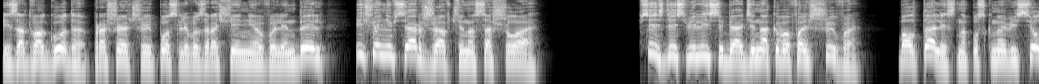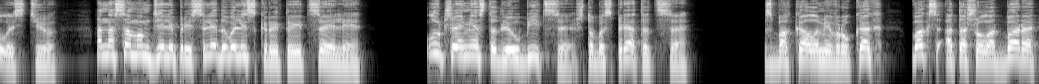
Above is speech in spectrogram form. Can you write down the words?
и за два года, прошедшие после возвращения в Элендель, еще не вся ржавчина сошла. Все здесь вели себя одинаково фальшиво, болтали с напускной веселостью, а на самом деле преследовали скрытые цели. Лучшее место для убийцы, чтобы спрятаться. С бокалами в руках Вакс отошел от бара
